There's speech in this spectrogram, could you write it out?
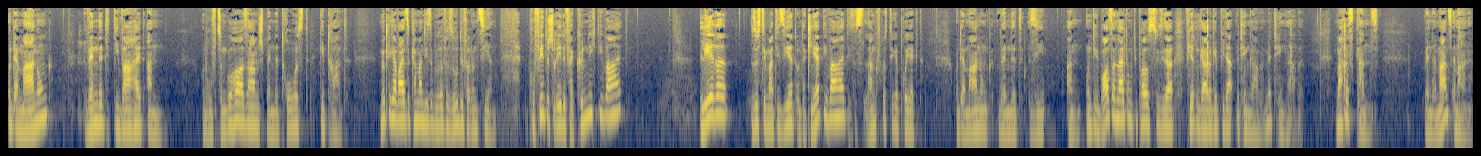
und Ermahnung wendet die Wahrheit an und ruft zum Gehorsam, spendet Trost, gibt Rat. Möglicherweise kann man diese Begriffe so differenzieren. Prophetische Rede verkündigt die Wahrheit, Lehre systematisiert und erklärt die Wahrheit, dieses langfristige Projekt, und Ermahnung wendet sie an. Und die Gebrauchsanleitung, die Paulus zu dieser vierten Gabe gibt, wieder mit Hingabe, mit Hingabe. Mach es ganz. Wenn du ermahnst, ermahne.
